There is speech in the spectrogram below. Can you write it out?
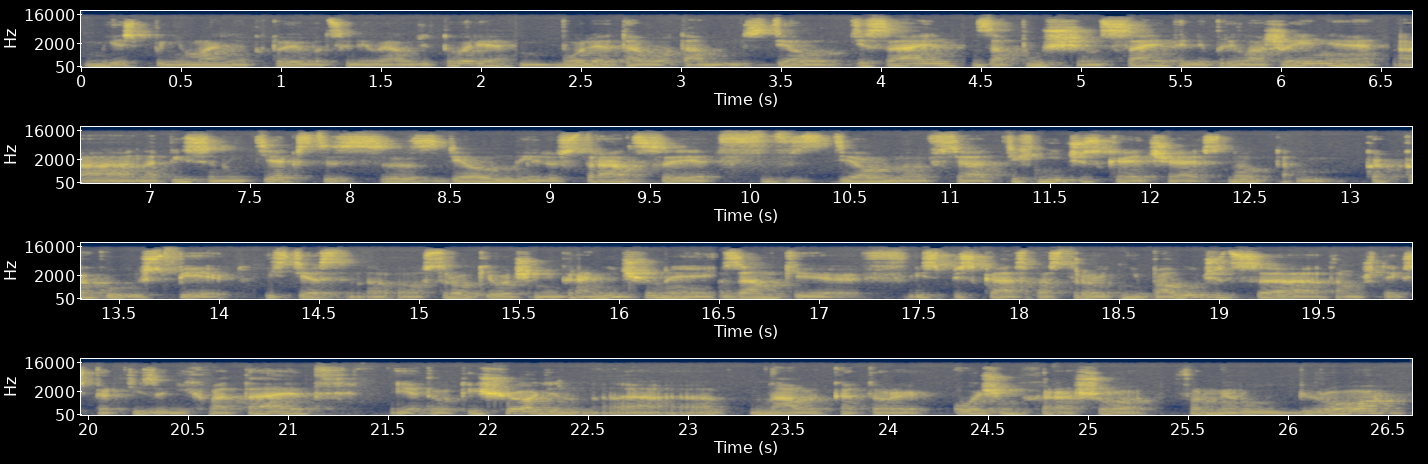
есть понимание, кто его целевая аудитория. Более того, там сделан дизайн, запущен сайт или приложение, а, написаны тексты, сделаны иллюстрации, сделана вся техническая часть, ну, там, как, какую успеют. Естественно, сроки очень ограниченные, замки из песка построить не получится, потому что экспертизы не хватает, и это вот еще один э, навык, который очень хорошо формирует бюро.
